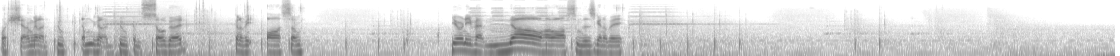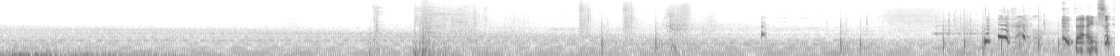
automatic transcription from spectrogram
Oh shit, I'm gonna duke I'm gonna duke him so good. It's gonna be awesome. You don't even know how awesome this is gonna be.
